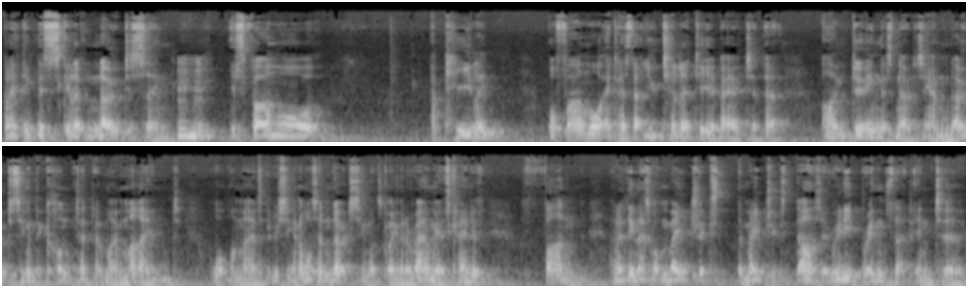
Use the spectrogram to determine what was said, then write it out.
But I think this skill of noticing Mm-hmm. is far more appealing, or far more, it has that utility about it that oh, I'm doing this noticing, I'm noticing the content of my mind, what my mind's producing, and I'm also noticing what's going on around me. It's kind of fun, and I think that's what Matrix, the Matrix does. It really brings that into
